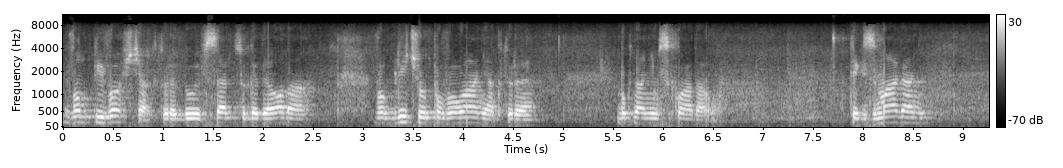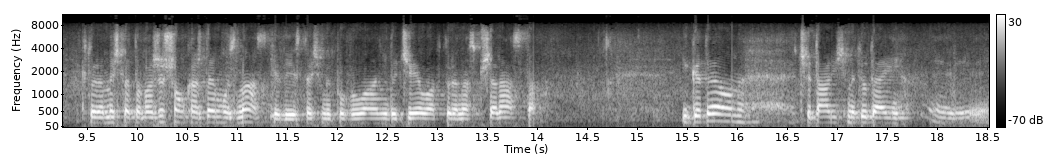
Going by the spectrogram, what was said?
wątpliwościach, które były w sercu Gedeona w obliczu powołania, które Bóg na nim składał. Tych zmagań, które myślę towarzyszą każdemu z nas, kiedy jesteśmy powołani do dzieła, które nas przerasta. I Gedeon, czytaliśmy tutaj, yy,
